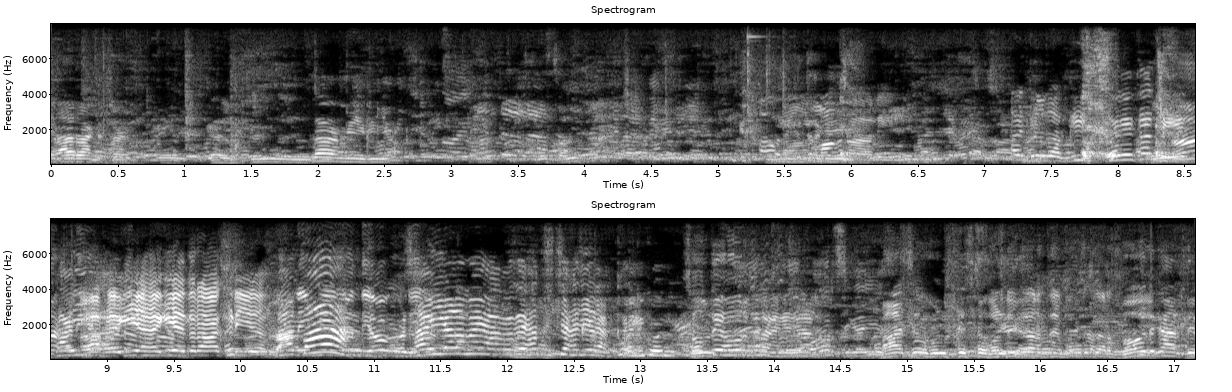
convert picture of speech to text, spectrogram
ਆ। ਰੱਖ ਲੈ ਮੇਰੀਆਂ। ਆ ਹੈਗੀ ਆ, ਹੈਗੀ ਇਧਰ ਆ ਖੜੀ ਆ। ਬਾਬਾ ਸਾਈ ਵਾਲਾ ਮੈਂ ਆਪਦੇ ਹੱਥ 'ਚ ਹਜੇ ਰੱਖ ਸੌਦੇ ਹੋਰ ਕਰਾਂਗੇ ਬਸ ਹੁਣ ਕਰਦੇ ਬਹੁਤ ਕਰਦੇ। ਬਹੁਤ ਕਰਦੇ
